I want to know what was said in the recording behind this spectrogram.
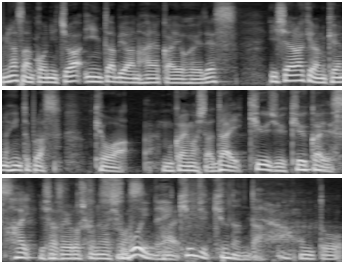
皆さんこんにちは。インタビュアーの早川洋平です。石原明の経営のヒントプラス。今日は迎えました。第99回です、はい。石原さんよろしくお願いします。すごいね、はい。99なんだ。本当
